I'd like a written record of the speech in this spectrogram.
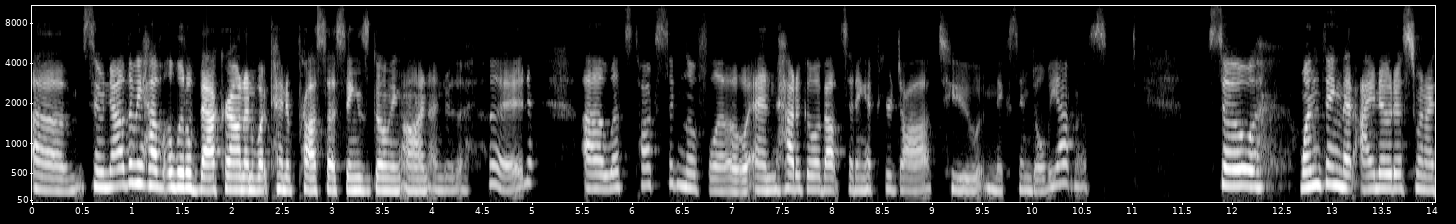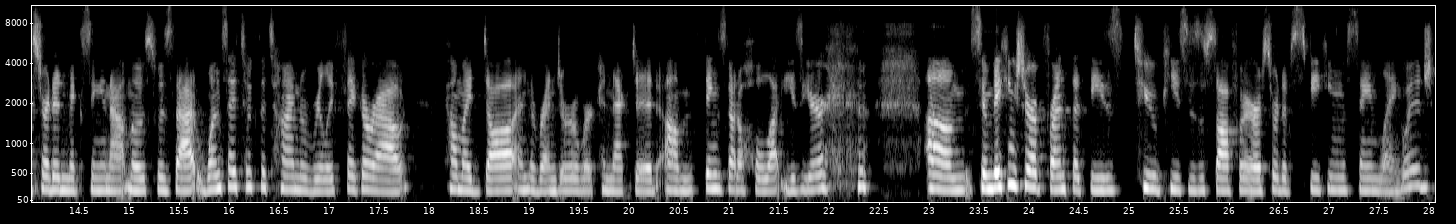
Um, so now that we have a little background on what kind of processing is going on under the hood, uh, let's talk signal flow and how to go about setting up your DAW to mix in Dolby Atmos. So one thing that I noticed when I started mixing in Atmos was that once I took the time to really figure out how my DAW and the renderer were connected, um, things got a whole lot easier. um, so making sure up front that these two pieces of software are sort of speaking the same language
